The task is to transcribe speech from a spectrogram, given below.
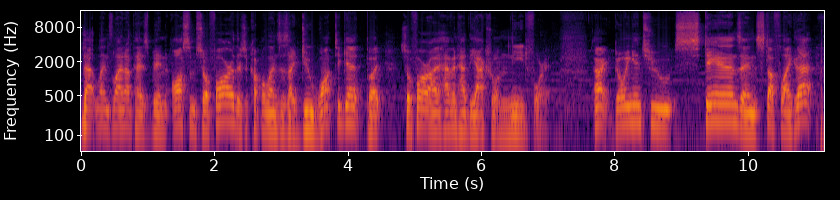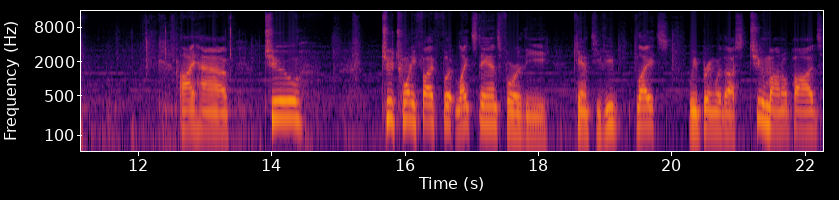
That lens lineup has been awesome so far. There's a couple lenses I do want to get, but so far I haven't had the actual need for it. All right, going into stands and stuff like that. I have two two 25 foot light stands for the Cam TV lights. We bring with us two monopods,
